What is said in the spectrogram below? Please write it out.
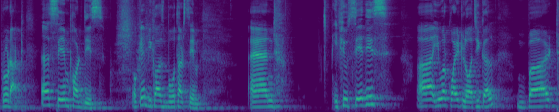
product. Uh, same for this. Okay? Because both are same and if you say this uh, you are quite logical but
